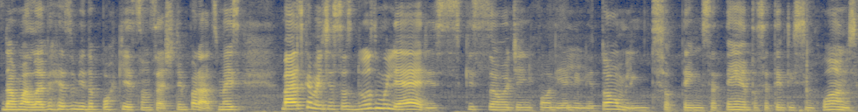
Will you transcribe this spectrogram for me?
dar uma leve resumida porque são sete temporadas, mas basicamente essas duas mulheres, que são a Jane Fonda e a Lily Tomlin, têm 70, 75 anos,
